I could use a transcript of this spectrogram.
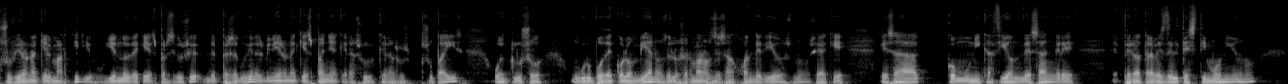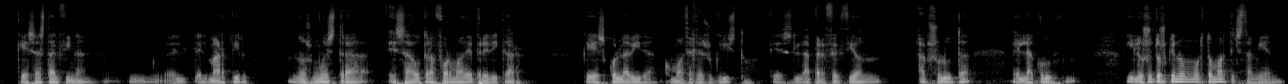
sufrieron aquí el martirio, huyendo de aquellas persecuciones, vinieron aquí a España, que era, su, que era su, país, o incluso un grupo de colombianos de los hermanos de San Juan de Dios, ¿no? O sea que esa comunicación de sangre, eh, pero a través del testimonio, ¿no? Que es hasta el final. El, el mártir nos muestra esa otra forma de predicar, que es con la vida, como hace Jesucristo, que es la perfección absoluta en la cruz. Y los otros que no han muerto mártires también,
